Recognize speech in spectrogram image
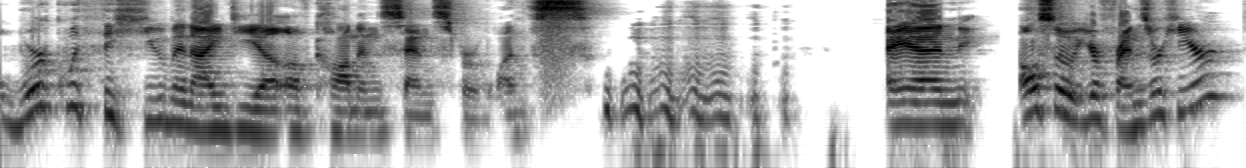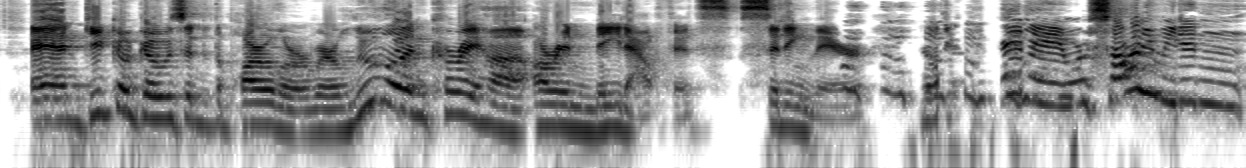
work with the human idea of common sense for once. And also, your friends are here. And Ginkgo goes into the parlor where Lulu and Kureha are in maid outfits, sitting there. They're like, hey, we're sorry we didn't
